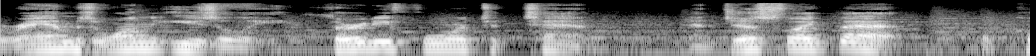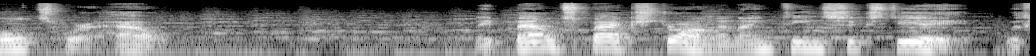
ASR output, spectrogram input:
Rams won easily, 34 to 10, and just like that, the Colts were out. They bounced back strong in 1968 with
